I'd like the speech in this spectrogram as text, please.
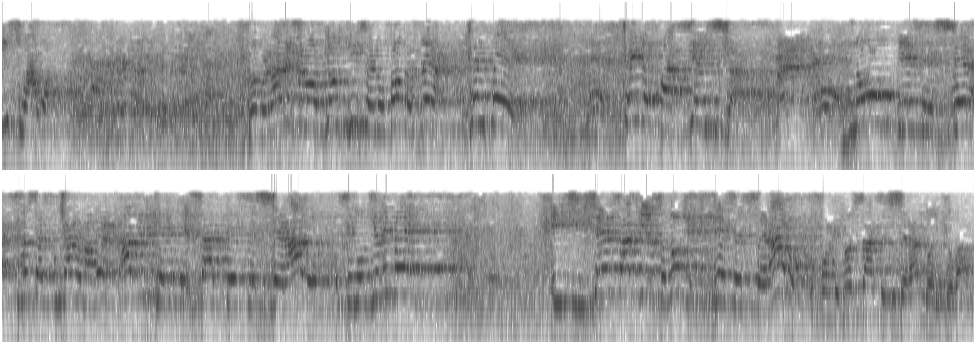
di su agua. La verdad es que Dios dice a nosotros, mira, gente, tenga paciencia. No desespera. Si me está escuchando, hermano, alguien que está desesperado es que no tiene fe. Y si usted está aquí esta noche desesperado porque no estás esperando en Jehová.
